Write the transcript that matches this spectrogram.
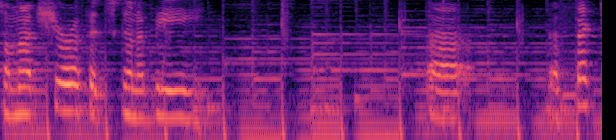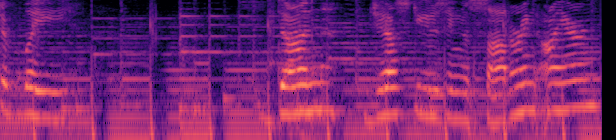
So I'm not sure if it's going to be uh, effectively done just using a soldering iron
